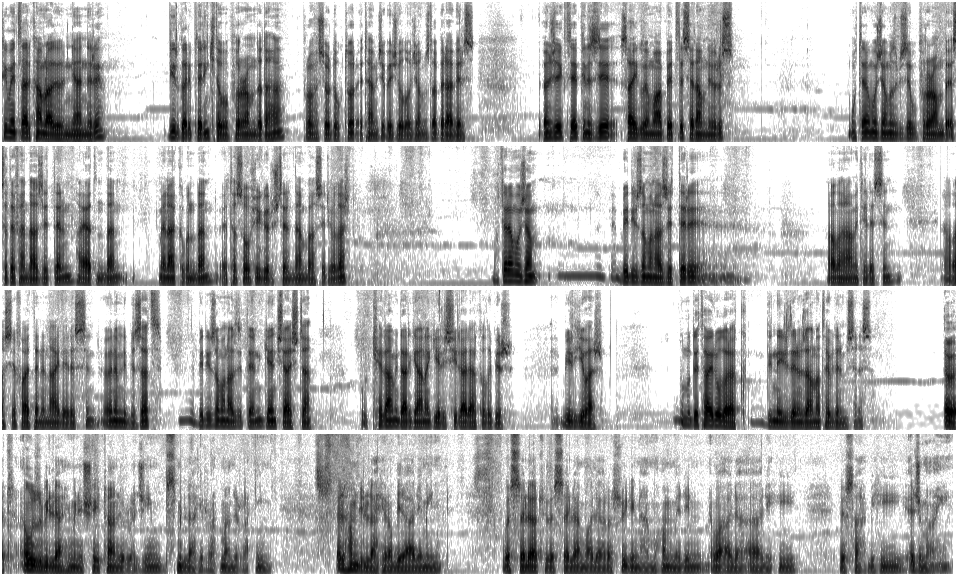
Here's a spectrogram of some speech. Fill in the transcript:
Kıymetli Erkam Radyo dinleyenleri, Bir Gariplerin Kitabı programında daha Profesör Doktor Ethem Cebecioğlu hocamızla beraberiz. Öncelikle hepinizi saygı ve muhabbetle selamlıyoruz. Muhterem hocamız bize bu programda Esat Efendi Hazretleri'nin hayatından, menakıbından ve tasavvufi görüşlerinden bahsediyorlar. Muhterem hocam, Bediüzzaman Hazretleri Allah rahmet eylesin, Allah şefaatlerine nail eylesin. Önemli bir zat. Bediüzzaman Hazretleri'nin genç yaşta bu Kelami dergahına gelişiyle alakalı bir bilgi var. Bunu detaylı olarak dinleyicilerimize anlatabilir misiniz? Evet. Euzu billahi mineşşeytanirracim. Bismillahirrahmanirrahim. Elhamdülillahi rabbil alamin. Ve salatu ve selamu ala Resulina Muhammedin ve ala alihi ve sahbihi ecmain.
